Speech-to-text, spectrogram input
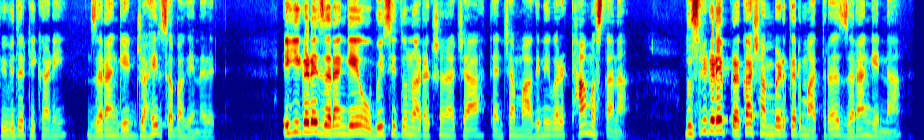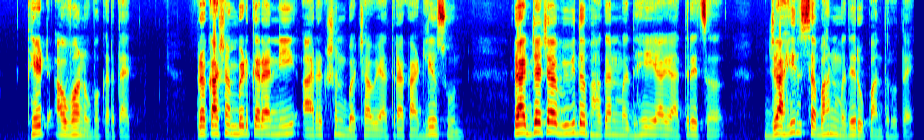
विविध ठिकाणी जरांगे जाहीर सभा घेणार आहेत एकीकडे जरांगे ओबीसीतून आरक्षणाच्या त्यांच्या मागणीवर ठाम असताना दुसरीकडे प्रकाश आंबेडकर मात्र जरांगेंना थेट आव्हान उभं करतायत. प्रकाश आंबेडकरांनी आरक्षण बचाव यात्रा काढली असून राज्याच्या विविध भागांमध्ये या यात्रेचं जाहीर सभांमध्ये रूपांतर होत आहे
